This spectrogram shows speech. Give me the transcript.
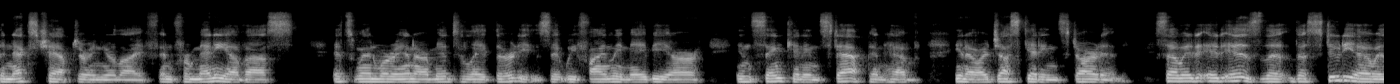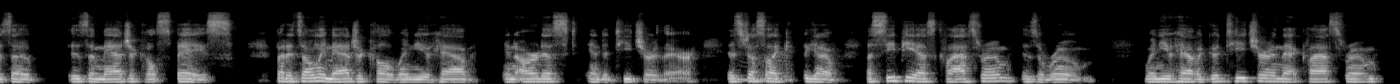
the next chapter in your life. And for many of us, it's when we're in our mid to late 30s that we finally maybe are in sync and in step and have you know are just getting started. So it, it is the the studio is a is a magical space but it's only magical when you have an artist and a teacher there. It's just mm-hmm. like you know a cps classroom is a room. When you have a good teacher in that classroom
